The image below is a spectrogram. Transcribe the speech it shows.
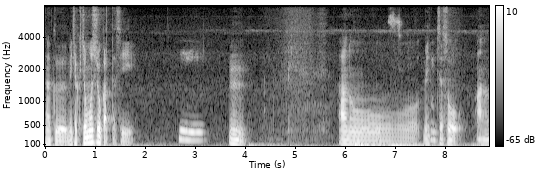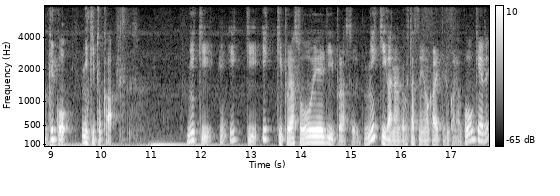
なくめちゃくちゃ面白かったしへえうん。あのーめっちゃそう。あの結構2期とか。2期え1期1期プラス OAD プラス。2期がなんか2つに分かれてるから合計で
